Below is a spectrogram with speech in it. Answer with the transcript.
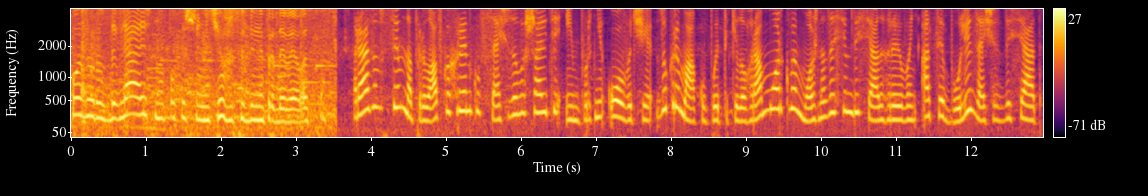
Хожу, роздивляюсь, але поки що нічого собі не придивилася. Разом з цим на прилавках ринку все ще залишаються імпортні овочі. Зокрема, купити кілограм моркви можна за 70 гривень, а цибулі за 60.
